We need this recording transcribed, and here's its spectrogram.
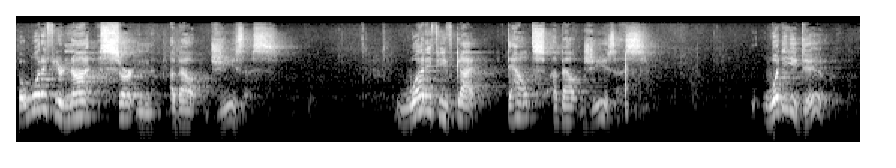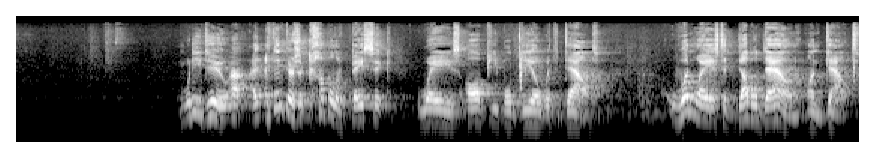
But what if you're not certain about Jesus? What if you've got doubts about Jesus? What do you do? What do you do? I, I think there's a couple of basic ways all people deal with doubt. One way is to double down on doubt.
